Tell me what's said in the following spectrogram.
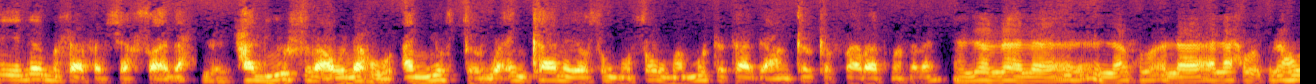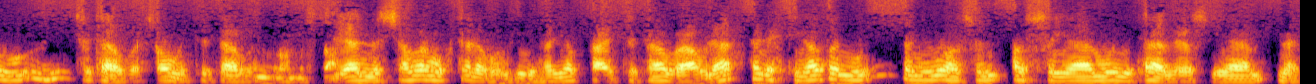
للمسافر شيخ صالح نعم. هل يشرع له أن يفطر وإن كان يصوم صوما متتابعا كالكفارات مثلا؟ لا لا لا لا الأحوط له التتابع صوم التتابع. الله المستعان لأن السفر مختلف فيه هل يقطع التتابع أو لا؟ الاحتياط أن يواصل الصيام ويتابع الصيام. نعم.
